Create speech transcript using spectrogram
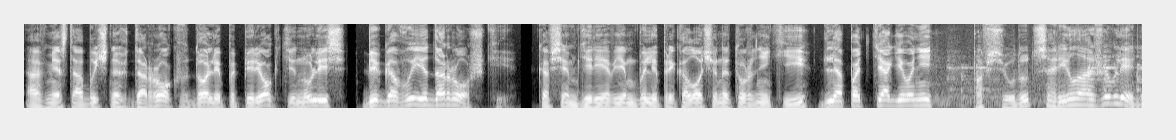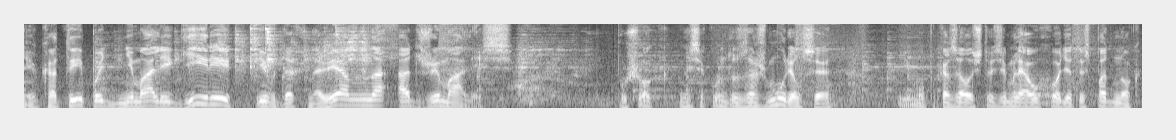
а вместо обычных дорог вдоль и поперек тянулись беговые дорожки. Ко всем деревьям были приколочены турники для подтягиваний. Повсюду царило оживление. Коты поднимали гири и вдохновенно отжимались. Пушок на секунду зажмурился Ему показалось, что земля уходит из-под ног,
